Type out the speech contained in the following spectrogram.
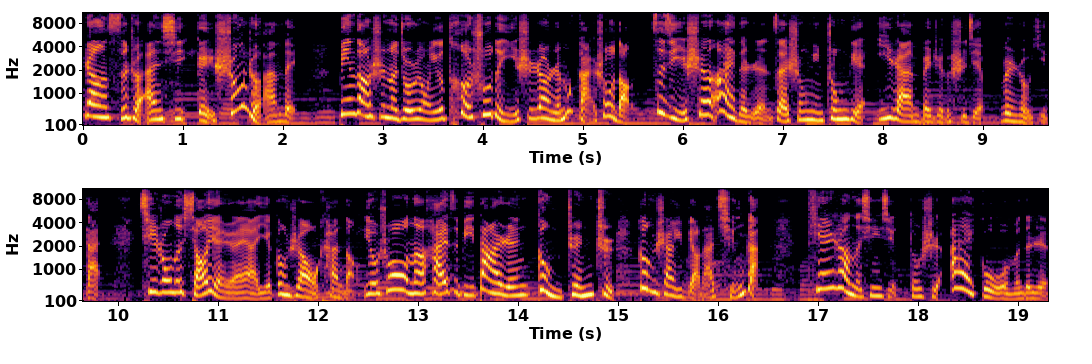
让死者安息，给生者安慰。殡葬师呢就是用一个特殊的仪式，让人们感受到自己深爱的人在生命终点依然被这个世界温柔以待。其中的小演员呀，也更是。”让我看到，有时候呢，孩子比大人更真挚，更善于表达情感。天上的星星都是爱过我们的人，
